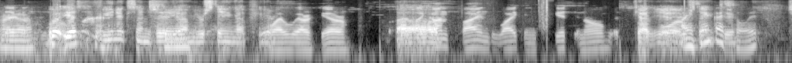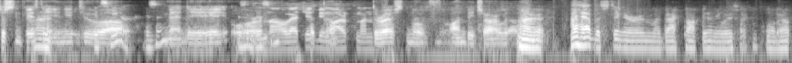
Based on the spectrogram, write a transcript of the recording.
I, uh, second. What? Yes. Phoenix and Stay JM, you're staying up here. While we are here. But I Uh, can't find Viking skit, you know. It's Yeah, yeah, I staying think I too. saw it. Just in case Alright. that you need to It's uh, here, isn't it? man the AA or this- No, that should be But, uh, marksman. the rest move on BHR with Alright. I have a stinger in my back pocket anyway, so I can pull it out.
